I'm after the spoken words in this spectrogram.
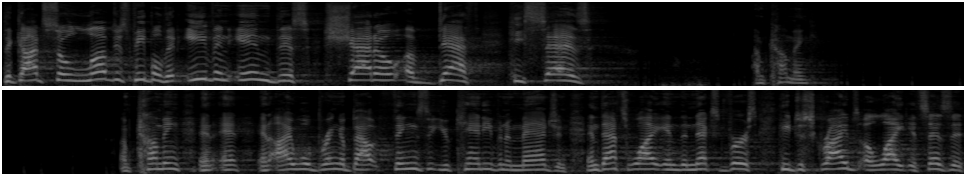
That God so loved his people that even in this shadow of death, he says, I'm coming. I'm coming and, and, and I will bring about things that you can't even imagine. And that's why in the next verse, he describes a light. It says that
